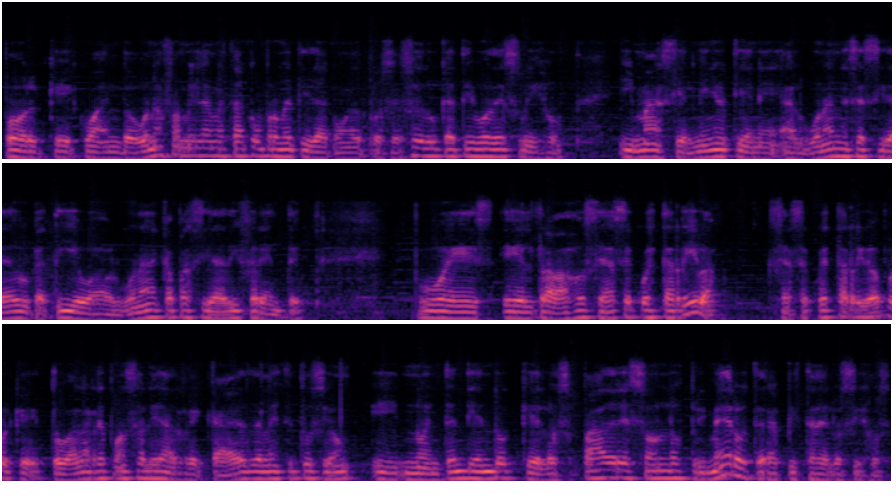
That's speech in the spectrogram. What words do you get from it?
Porque cuando una familia no está comprometida con el proceso educativo de su hijo, y más si el niño tiene alguna necesidad educativa o alguna capacidad diferente, pues el trabajo se hace cuesta arriba. Se hace cuesta arriba porque toda la responsabilidad recae de la institución y no entendiendo que los padres son los primeros terapistas de los hijos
